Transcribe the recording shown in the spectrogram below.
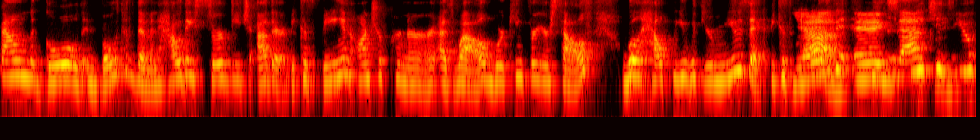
found the gold in both of them and how they served each other because being an entrepreneur as well, working for yourself will help you with your music because yeah, it, exactly. it teaches you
